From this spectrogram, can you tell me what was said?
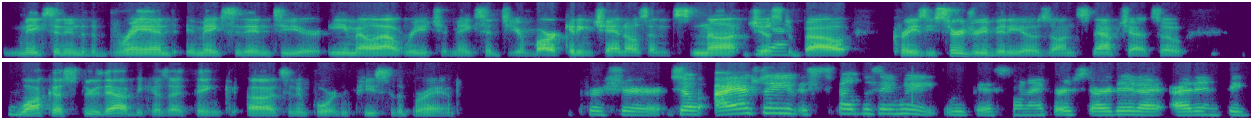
makes it into the brand it makes it into your email outreach it makes it into your marketing channels and it's not just yeah. about crazy surgery videos on snapchat so mm-hmm. walk us through that because i think uh, it's an important piece of the brand for sure. So I actually felt the same way, Lucas. When I first started, I, I didn't think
